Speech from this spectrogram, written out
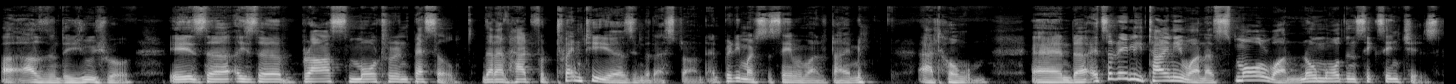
uh, other than the usual is, uh, is a brass mortar and pestle that I've had for 20 years in the restaurant and pretty much the same amount of time at home. And uh, it's a really tiny one, a small one, no more than six inches.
